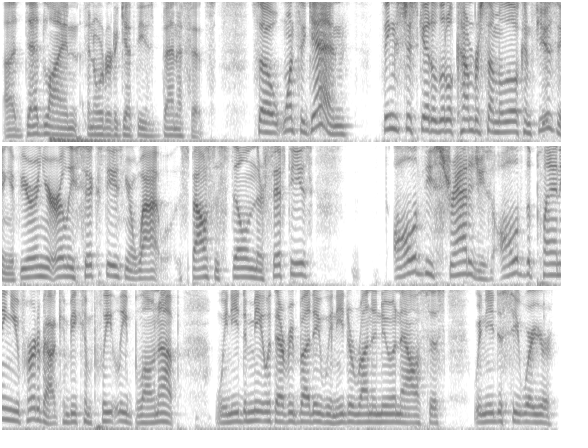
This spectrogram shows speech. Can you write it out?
uh, deadline in order to get these benefits. So once again, things just get a little cumbersome, a little confusing. If you're in your early 60s and your spouse is still in their 50s, all of these strategies, all of the planning you've heard about can be completely blown up. We need to meet with everybody. We need to run a new analysis. We need to see where your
